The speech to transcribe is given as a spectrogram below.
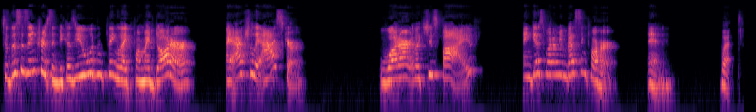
So this is interesting because you wouldn't think like for my daughter, I actually ask her, what are like, she's five and guess what I'm investing for her in? What?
